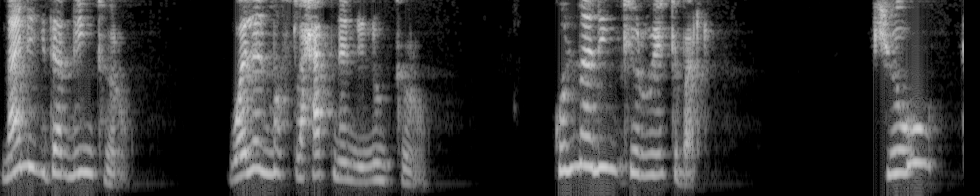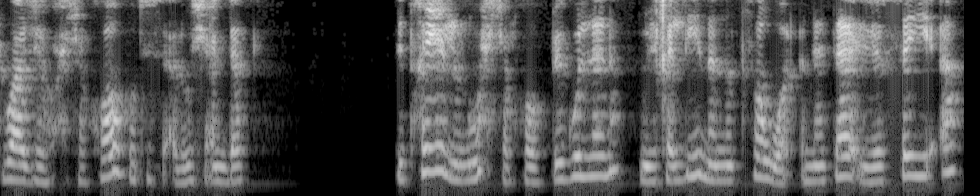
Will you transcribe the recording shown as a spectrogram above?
ما نقدر ننكره ولا لمصلحتنا إن ننكره. كل ما ننكره يكبر. كيو تواجه وحش الخوف وتسأل وش عندك نتخيل إن وحش الخوف بيقول لنا ويخلينا نتصور النتائج السيئة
